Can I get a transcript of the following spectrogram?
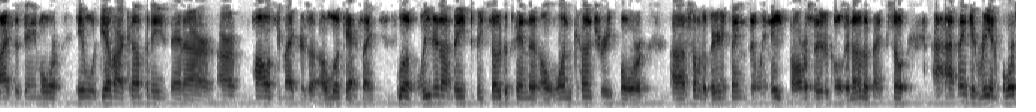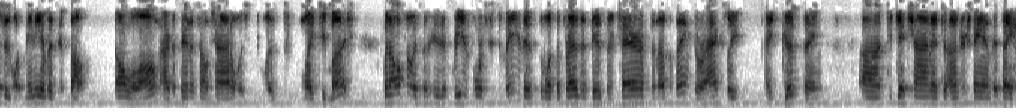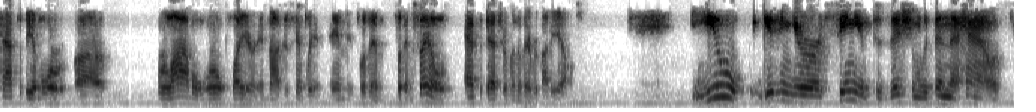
crisis anymore. It will give our companies and our, our policymakers a, a look at saying, look, we do not need to be so dependent on one country for uh, some of the very things that we need, pharmaceuticals and other things. So I, I think it reinforces what many of us have thought all along. Our dependence on China was, was way too much. But also, it, it reinforces to me that what the president did through tariffs and other things are actually a good thing uh, to get China to understand that they have to be a more uh, reliable world player and not just simply in for them for themselves at the detriment of everybody else. You, given your senior position within the House,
